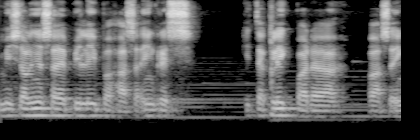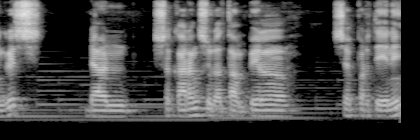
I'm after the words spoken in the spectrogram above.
Misalnya saya pilih bahasa Inggris. Kita klik pada bahasa Inggris dan sekarang sudah tampil seperti ini.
